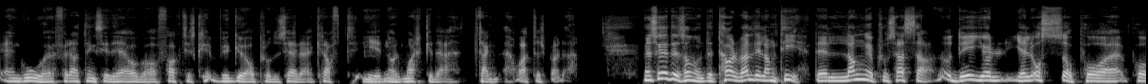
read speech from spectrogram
en god forretningsidé å faktisk bygge og produsere kraft i, mm. når markedet trenger det og etterspør det. Men så er det sånn at det tar veldig lang tid. Det er lange prosesser. Og det gjelder også på, på,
